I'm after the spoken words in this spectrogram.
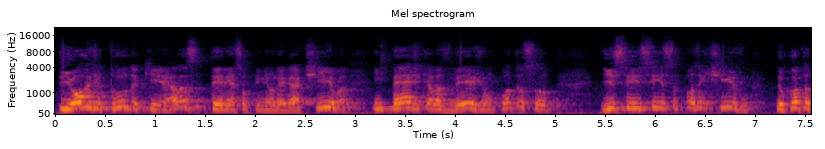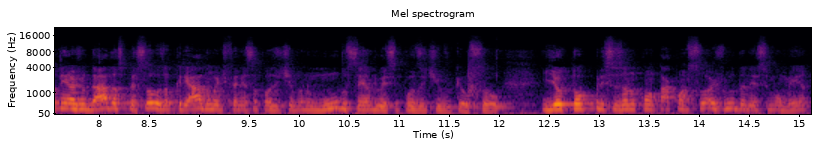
Pior de tudo é que elas terem essa opinião negativa impede que elas vejam o quanto eu sou isso, isso e isso positivo. O quanto eu tenho ajudado as pessoas, eu criado uma diferença positiva no mundo sendo esse positivo que eu sou. E eu estou precisando contar com a sua ajuda nesse momento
